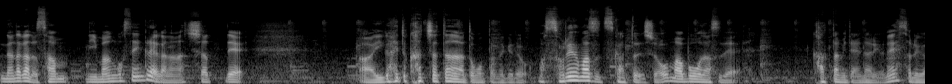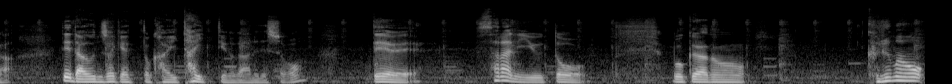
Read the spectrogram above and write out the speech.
なんだかんだ3、2万5千円くらいかな、しちゃって、あ意外と買っちゃったなと思ったんだけど、まあそれをまず使ったでしょ？まあボーナスで買ったみたいになるよね、それが。で、ダウンジャケット買いたいっていうのがあるでしょ？で、さらに言うと、僕あの、車を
